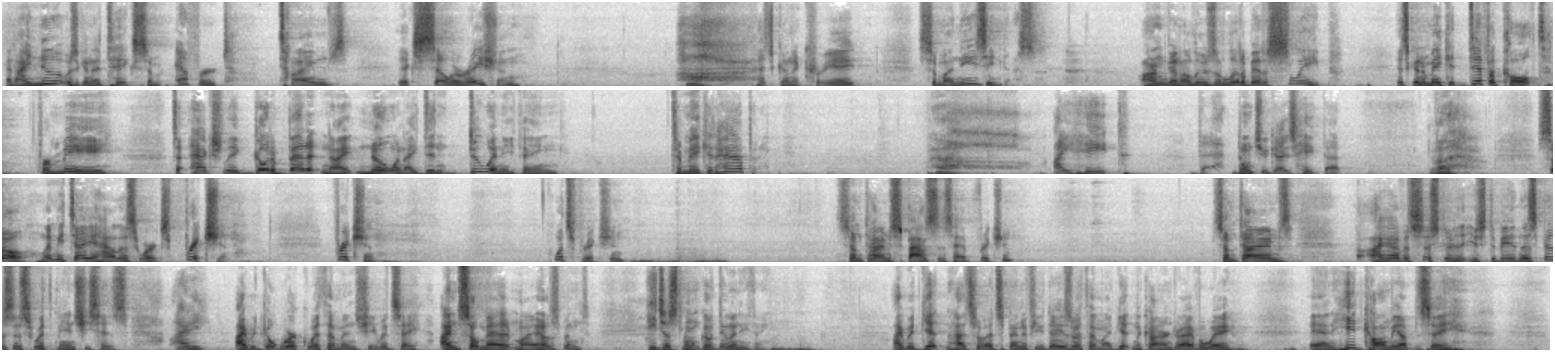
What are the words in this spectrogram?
and I knew it was going to take some effort times acceleration, that's going to create some uneasiness. I'm going to lose a little bit of sleep. It's going to make it difficult for me to actually go to bed at night knowing I didn't do anything to make it happen. I hate that. Don't you guys hate that? So, let me tell you how this works friction. Friction. What's friction? Sometimes spouses have friction. Sometimes I have a sister that used to be in this business with me, and she says, I, I would go work with him, and she would say, I'm so mad at my husband. He just won't go do anything. I would get, so I'd spend a few days with him, I'd get in the car and drive away, and he'd call me up and say,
